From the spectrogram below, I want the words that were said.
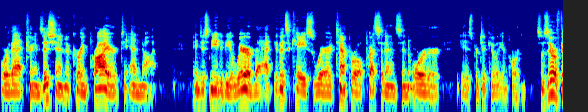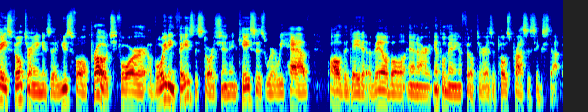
or that transition occurring prior to n naught. And just need to be aware of that if it's a case where temporal precedence and order is particularly important. So zero phase filtering is a useful approach for avoiding phase distortion in cases where we have all the data available and are implementing a filter as a post-processing step.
